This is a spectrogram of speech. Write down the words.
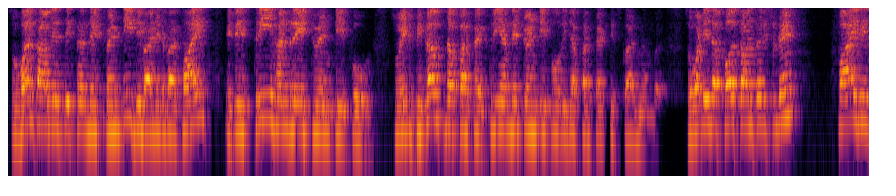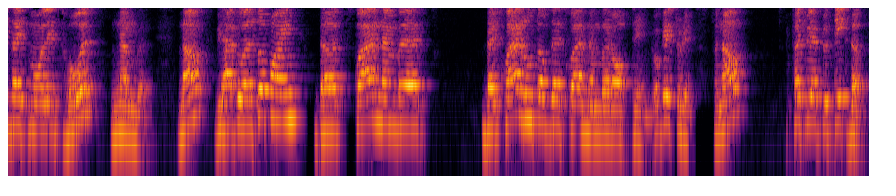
so 1620 divided by 5, it is 324. So it becomes the perfect, 324 is a perfect square number. So what is the first answer student? 5 is the smallest whole number. Now we have to also find the square number, the square root of the square number obtained. Okay, student. So now, first we have to take the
